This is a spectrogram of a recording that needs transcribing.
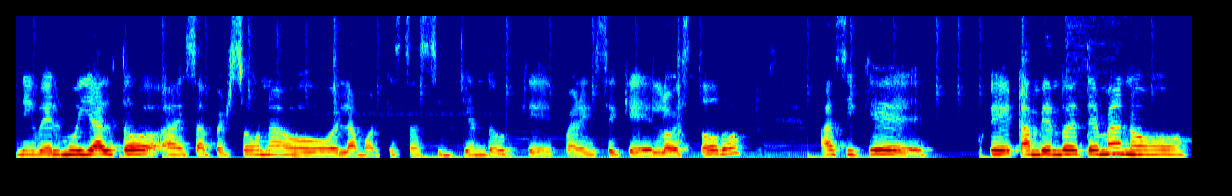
nivel muy alto a esa persona o el amor que estás sintiendo, que parece que lo es todo. Así que eh, cambiando de tema, no,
